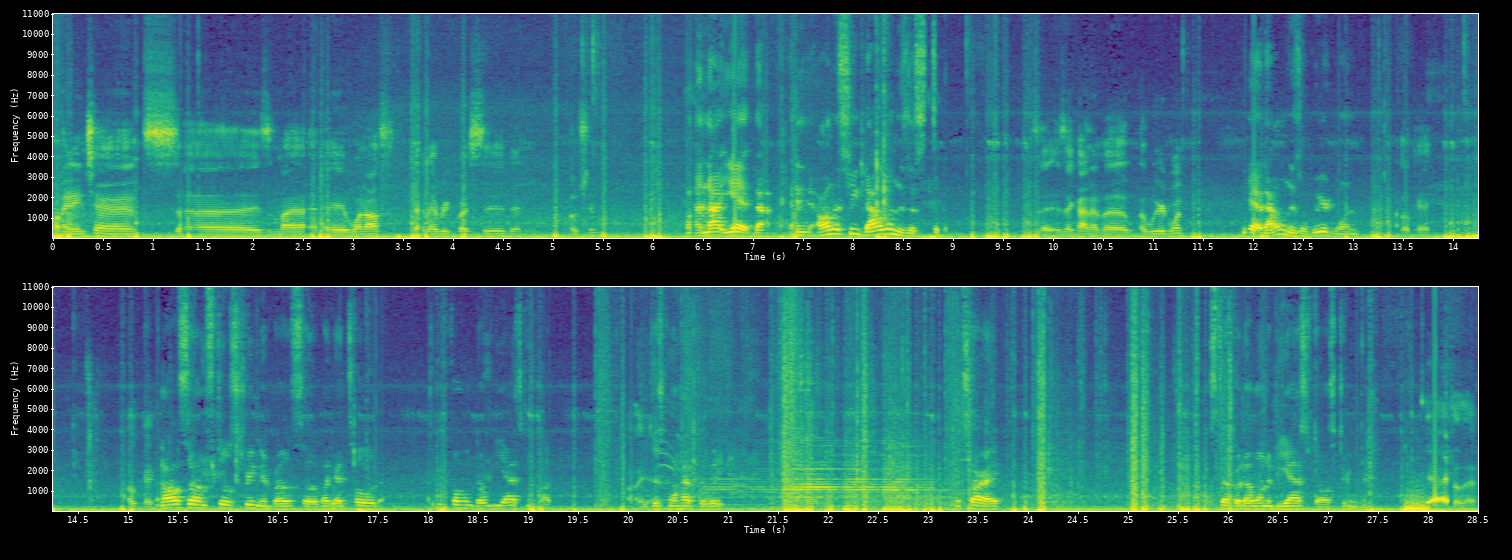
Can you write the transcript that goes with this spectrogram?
by any chance, uh, is my one-off that I requested and ocean? Uh, not yet. That, and honestly, that one is a Is that, is that kind of a, a weird one? yeah. That one is a weird one. Okay. Okay. And also, I'm still streaming, bro. So like I told, phone, don't be asking about. It. Oh, You're just gonna have to wait. It's all right. Stuff I don't want to be asked while streaming. yeah, I feel that.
